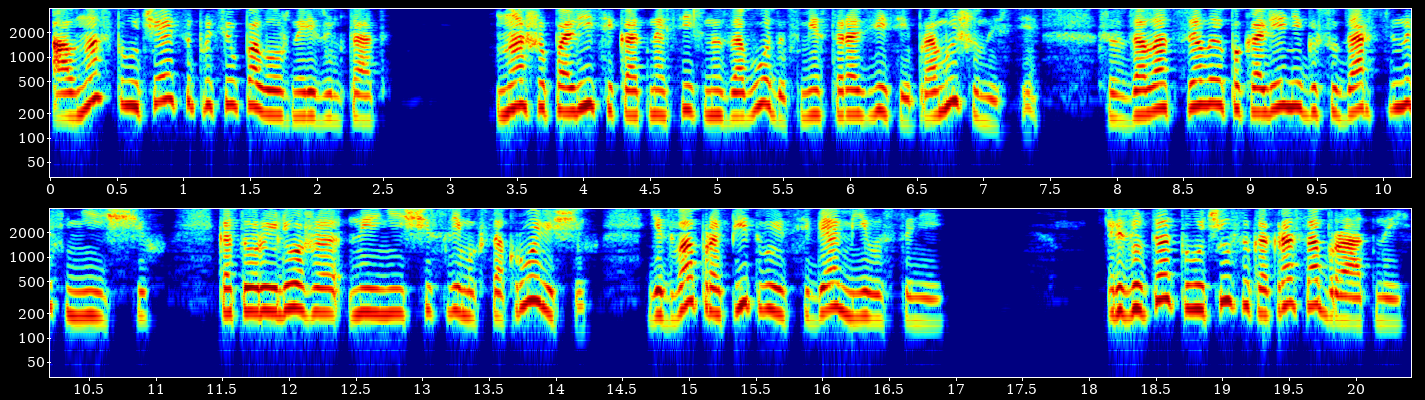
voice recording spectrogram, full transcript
а у нас получается противоположный результат. Наша политика относительно заводов вместо развития промышленности создала целое поколение государственных нищих, которые, лежа на неисчислимых сокровищах, едва пропитывают себя милостыней. Результат получился как раз обратный.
